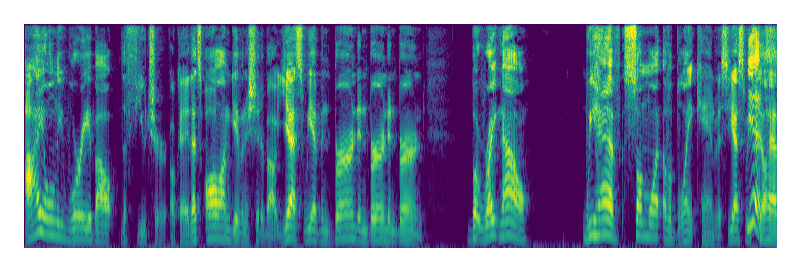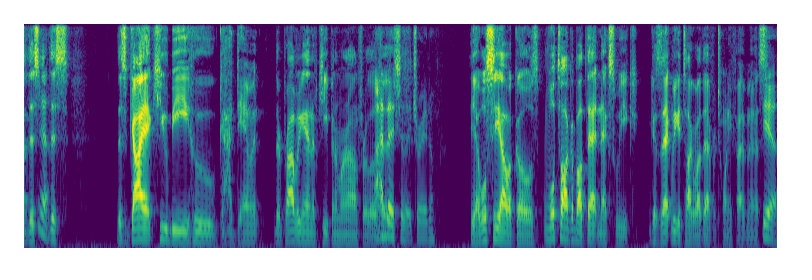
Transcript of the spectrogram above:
I only worry about the future, okay? That's all I'm giving a shit about. Yes, we have been burned and burned and burned. But right now, we have somewhat of a blank canvas. Yes, we Yes, still have this yeah. this this guy at QB who, god damn it, they're probably gonna end up keeping him around for a little I bit. bet you they trade him. Yeah, we'll see how it goes. We'll talk about that next week because that we could talk about that for 25 minutes. Yeah.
